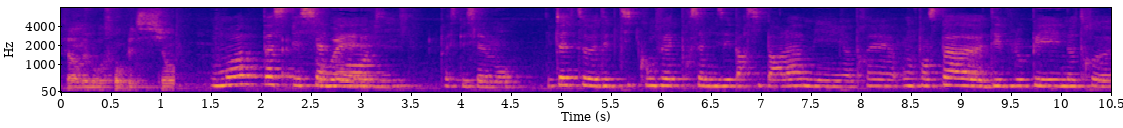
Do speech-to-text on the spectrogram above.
faire de grosses compétitions? Moi, pas spécialement Ouais. envie. Pas spécialement. Peut-être euh, des petites compètes pour s'amuser par-ci par-là, mais après, on pense pas euh, développer notre, euh,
